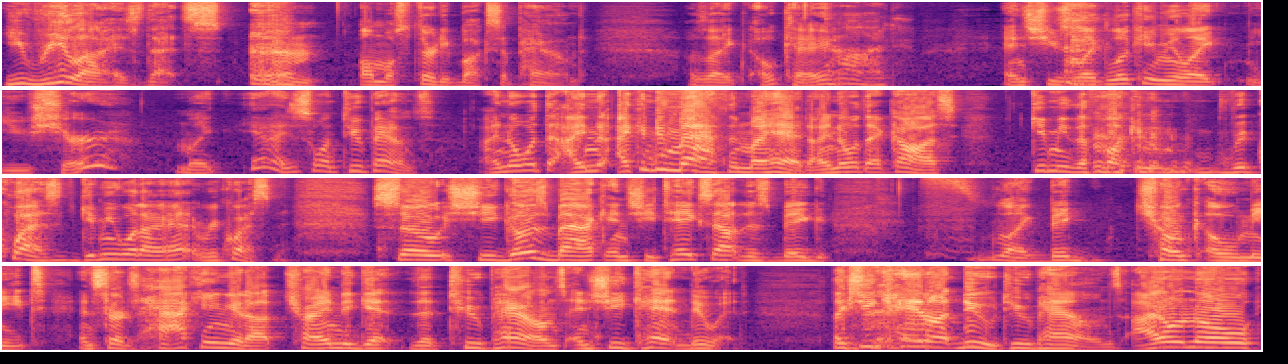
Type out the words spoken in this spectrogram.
you realize that's almost thirty bucks a pound. I was like, okay. God. And she's like looking at me like, "You sure?" I'm like, "Yeah, I just want two pounds. I know what that. I, I can do math in my head. I know what that costs. Give me the fucking request. Give me what I request." So she goes back and she takes out this big, like big chunk of meat and starts hacking it up, trying to get the two pounds, and she can't do it. Like she cannot do two pounds. I don't know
